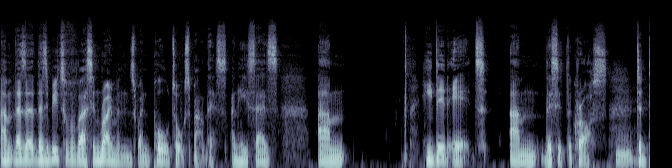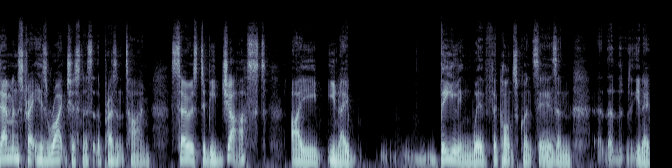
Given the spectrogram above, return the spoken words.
Um, there's a there's a beautiful verse in Romans when Paul talks about this, and he says, um, "He did it." Um, this is the cross to demonstrate his righteousness at the present time, so as to be just, i.e., you know, dealing with the consequences mm. and uh, you know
